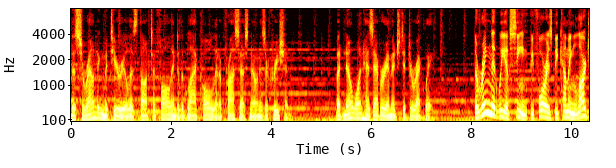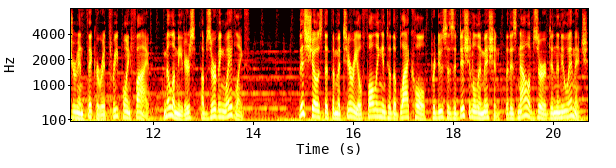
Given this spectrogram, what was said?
The surrounding material is thought to fall into the black hole in a process known as accretion. But no one has ever imaged it directly. The ring that we have seen before is becoming larger and thicker at 3.5 millimeters observing wavelength. This shows that the material falling into the black hole produces additional emission that is now observed in the new image.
